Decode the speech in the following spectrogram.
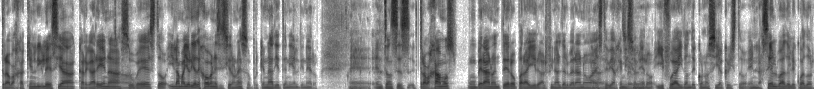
trabaja aquí en la iglesia, carga arena, ah. sube esto. Y la mayoría de jóvenes hicieron eso porque nadie tenía el dinero. Eh, entonces trabajamos un verano entero para ir al final del verano a este viaje misionero y fue ahí donde conocí a Cristo en la selva del Ecuador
